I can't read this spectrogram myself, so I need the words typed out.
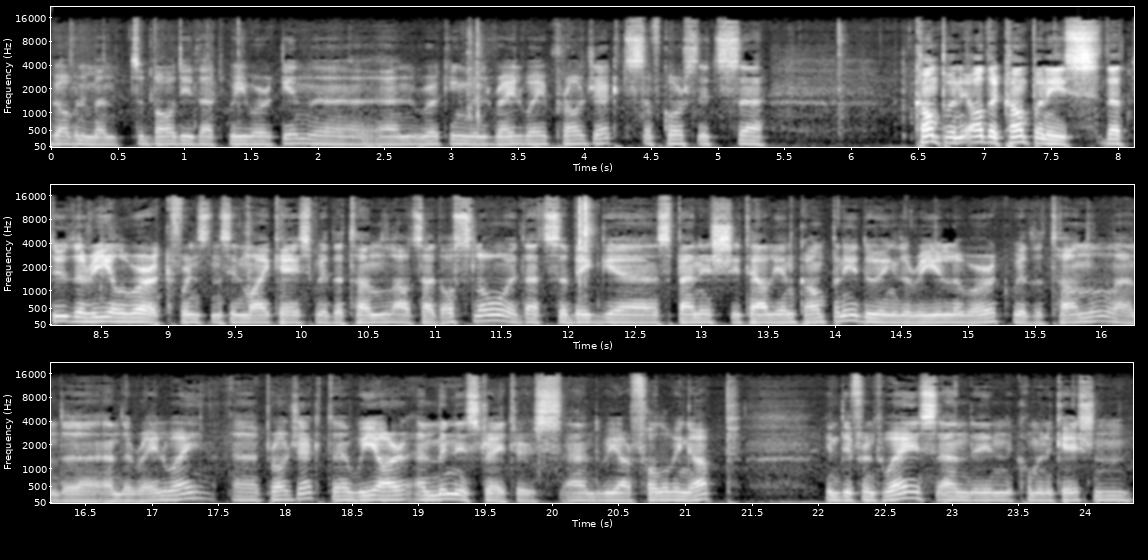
government body that we work in uh, and working with railway projects, of course, it's uh, company other companies that do the real work. For instance, in my case, with the tunnel outside Oslo, that's a big uh, Spanish-Italian company doing the real work with the tunnel and and the railway uh, project. Uh, we are administrators and we are following up in different ways and in communication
